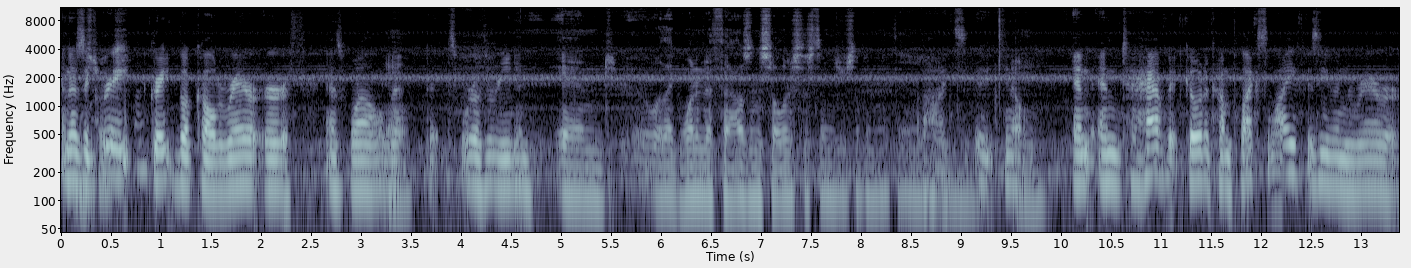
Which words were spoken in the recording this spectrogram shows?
And there's a great, great book called Rare Earth as well Yeah. that, that's worth reading. and uh, well, like one in a thousand solar systems or something like that. Oh, it's it, you know, and and to have it go to complex life is even rarer.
